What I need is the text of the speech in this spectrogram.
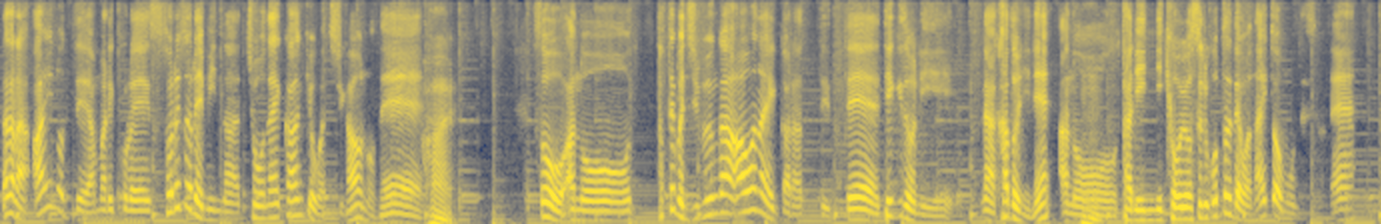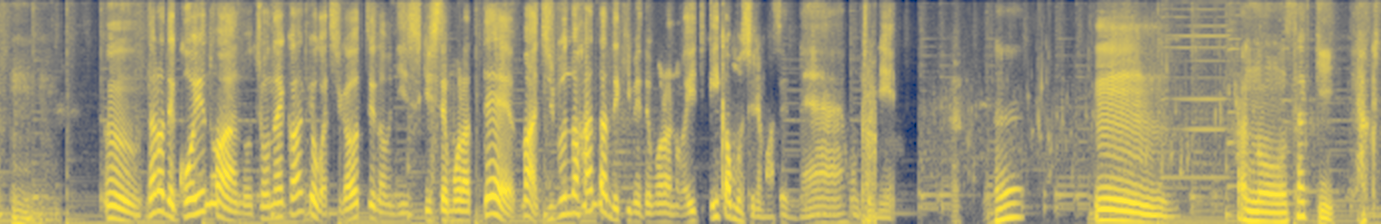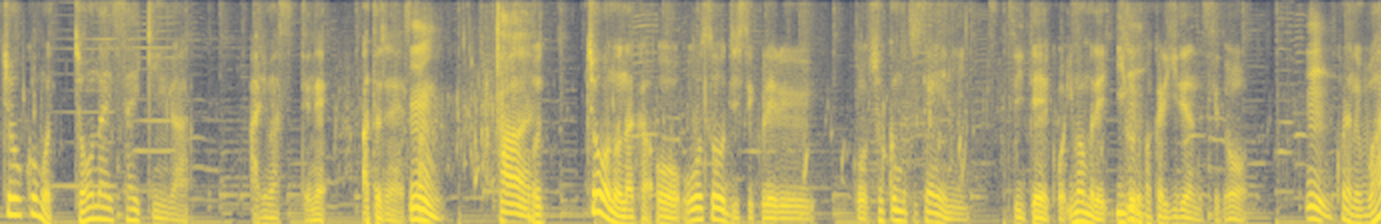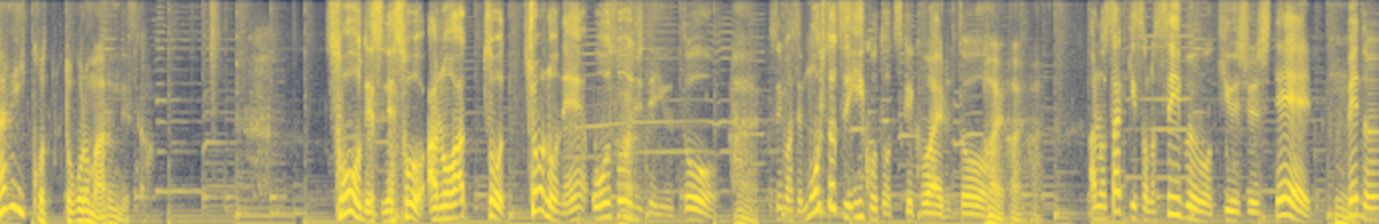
だからああいうのってあんまりこれそれぞれみんな腸内環境が違うので、はい。そうあのー例えば自分が合わないからって言って適度にな過度にね、あのー他人に強要することではないと思うんですよね。うんうん。うん、なのでこういうのはあの腸内環境が違うっていうのを認識してもらって、まあ自分の判断で決めてもらうのがいいかもしれませんね、本当に。ね。うん、あのさっき100兆個も腸内細菌がありますってね。あったじゃないですか、うん、はい。腸の中を大掃除してくれるこう食物繊維についてこう今までいいことばっかり聞いてたんですけど、うん、これあの悪いこところもあるんですか？そうですね、そう、あの、あそう、腸のね、大掃除で言うと、はすみません、もう一ついいことを付け加えるいと、はいはいはあの、さっきその水分を吸収して、い、うん。便の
